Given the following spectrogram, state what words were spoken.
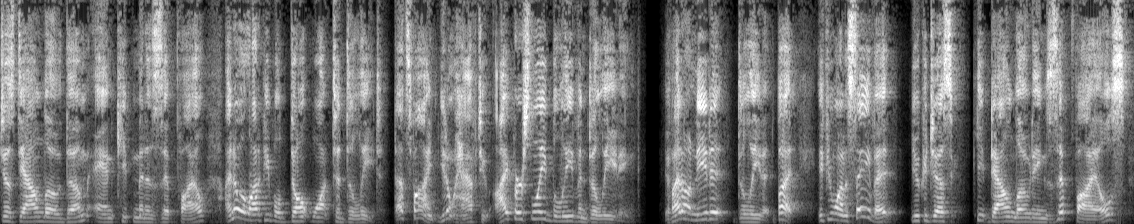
just download them and keep them in a zip file. I know a lot of people don't want to delete. That's fine. You don't have to. I personally believe in deleting. If I don't need it, delete it. But if you want to save it, you could just keep downloading zip files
